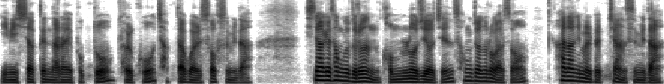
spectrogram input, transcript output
이미 시작된 나라의 복도 결코 작다고 할 수 없습니다. 신약의 성도들은 건물로 지어진 성전으로 가서 하나님을 뵙지 않습니다.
